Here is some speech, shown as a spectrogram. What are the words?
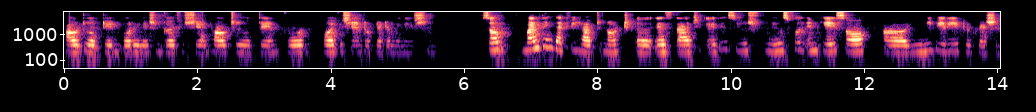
how to obtain correlation coefficient, how to obtain co coefficient of determination. So one thing that we have to note uh, is that it is use useful in case of uh, univariate regression.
